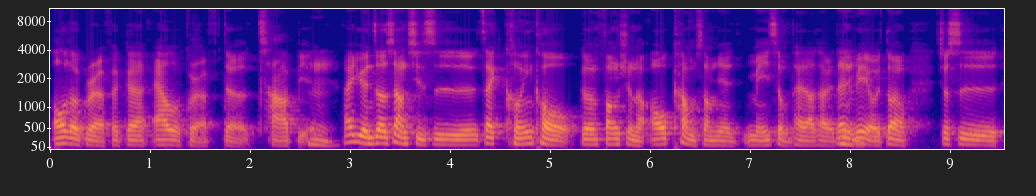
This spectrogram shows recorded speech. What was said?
autograph 跟 allograph 的差别。嗯，那原则上其实，在 clinical 跟 functional outcome 上面没什么太大差别。但里面有一段就是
